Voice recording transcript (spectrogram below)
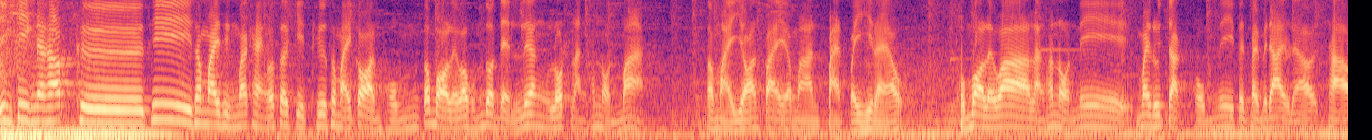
จริงๆนะครับคือที่ทำไมถึงมาแข่งรถ circuit คือสมัยก่อนผมต้องบอกเลยว่าผมโดดเด่นเรื่องรถหลังถนนมาก สมัยย้อนไปประมาณ 8 ปีที่แล้ว ผมบอกเลยว่าหลังถนนนี่ไม่รู้จักผมนี่เป็นไปไม่ได้อยู่แล้ว ชาว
